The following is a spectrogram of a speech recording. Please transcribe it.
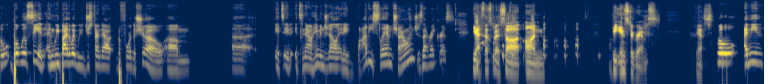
but but we'll see. And and we by the way we just found out before the show. Um, uh, it's it, it's now him and Janela in a body slam challenge. Is that right, Chris? Yes, that's what I saw on the Instagrams. Yes. So I mean,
